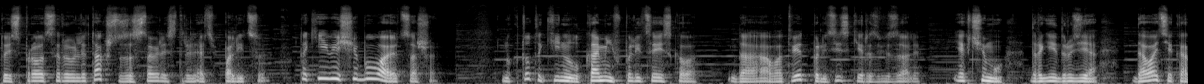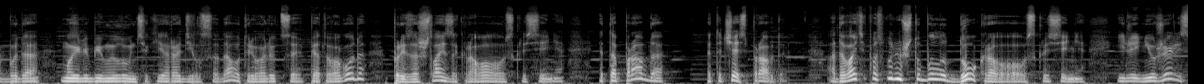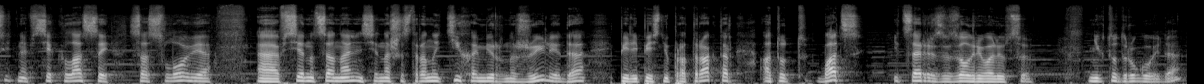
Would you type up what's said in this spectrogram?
То есть, спровоцировали так, что заставили стрелять в полицию. Такие вещи бывают, Саша. Ну, кто-то кинул камень в полицейского, да, а в ответ полицейские развязали. Я к чему? Дорогие друзья, давайте как бы, да, мой любимый лунтик, я родился, да, вот революция пятого года произошла из-за кровавого воскресенья. Это правда? Это часть правды. А давайте посмотрим, что было до Кровавого воскресенья. Или неужели действительно все классы, сословия, э, все национальности нашей страны тихо, мирно жили, да, пели песню про трактор, а тут бац, и царь развязал революцию никто другой, да?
